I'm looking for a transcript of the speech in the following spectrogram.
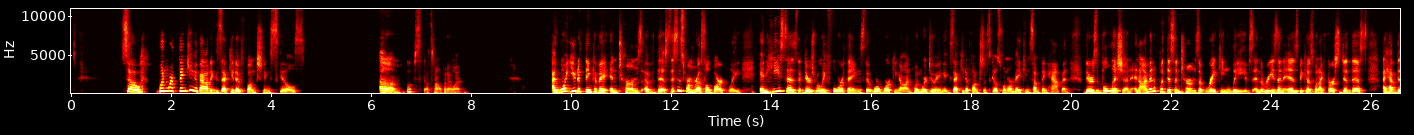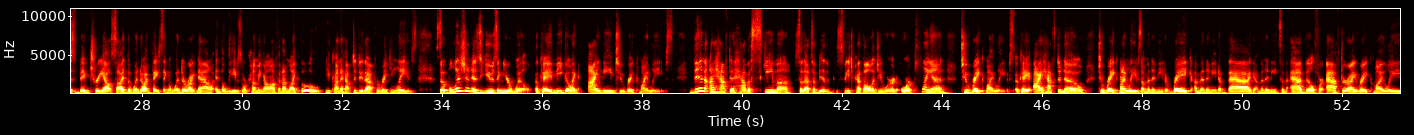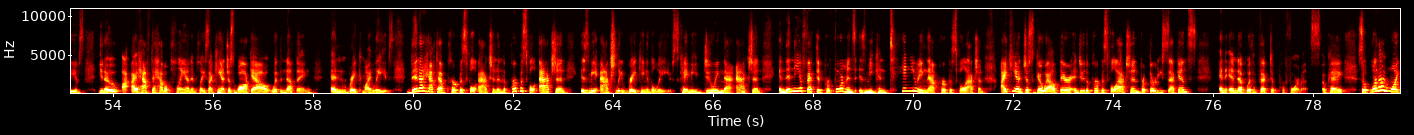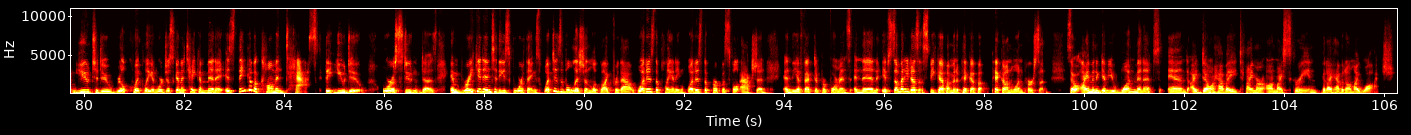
So when we're thinking about executive functioning skills, um, oops, that's not what I want. I want you to think of it in terms of this. This is from Russell Barkley, and he says that there's really four things that we're working on when we're doing executive function skills, when we're making something happen. There's volition, and I'm going to put this in terms of raking leaves. And the reason is because when I first did this, I have this big tree outside the window. I'm facing a window right now, and the leaves were coming off. And I'm like, ooh, you kind of have to do that for raking leaves. So volition is using your will. Okay. Me going, I need to rake my leaves. Then I have to have a schema. So that's a big speech pathology word or plan to rake my leaves. Okay. I have to know to rake my leaves, I'm going to need a rake. I'm going to need a bag. I'm going to need some Advil for after I rake my leaves. You know, I have to have a plan in place. I can't just walk out with nothing and rake my leaves. Then I have to have purposeful action. And the purposeful action is me actually raking the leaves. Okay. Me doing that action. And then the effective performance is me continuing that purposeful action. I can't just go out there and do the purposeful action for 30 seconds and end up with effective performance. Okay. So, what I want you to do real quickly, and we're just going to take a minute, is think of a common task that you do or a student does and break it into these four things. What does a volition look like for that? What is the planning? What is the purposeful action and the effective performance? And then if somebody doesn't speak up, I'm going to pick up pick on one person. So I'm going to give you one minute and I don't have a timer on my screen, but I have it on my watch.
